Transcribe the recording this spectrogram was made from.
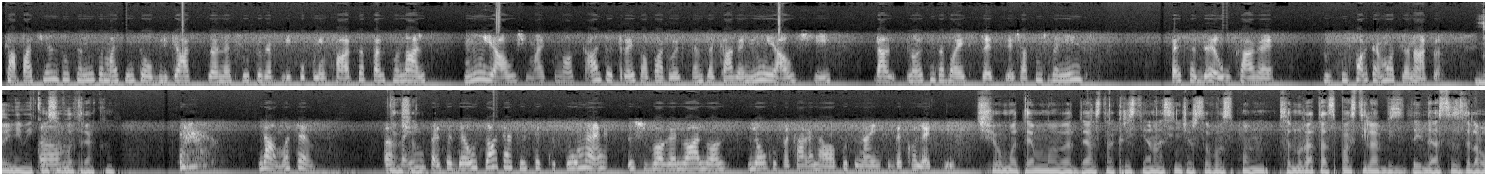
Ca pacientul să nu se mai simte obligat să ne fluture plicul prin față. Personal nu iau și mai cunosc alte trei sau patru exemple care nu iau și, dar noi suntem o excepție și atunci venind PSD-ul care sunt sunt foarte emoționată. Nu-i nimic, o să Um, vă treacă. Da, mă tem. Așa. Venind PSD-ul, toate aceste cutume își vor relua lor locul pe care l-au avut înainte de colectiv. Și eu mă tem uh, de asta, Cristiana, sincer să vă spun. Să nu ratați pastila vizitei de astăzi de la 18.30.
